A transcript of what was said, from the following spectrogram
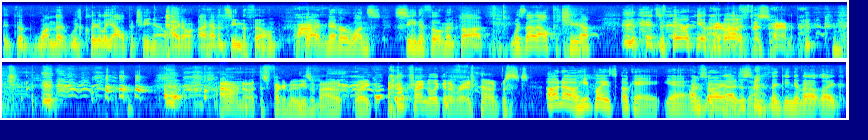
the one that was clearly Al Pacino. I don't. I haven't seen the film, but I've never once seen a film and thought, was that Al Pacino? It's very I love apparent. this handbag. I don't know what this fucking movie's about. Like, I'm trying to look it up right now. Just Oh no, he plays. Okay, yeah. I'm he sorry. I plays, just uh, been thinking about like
